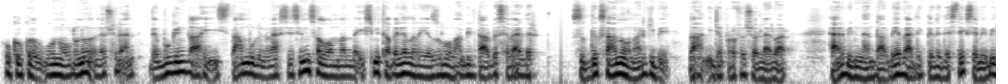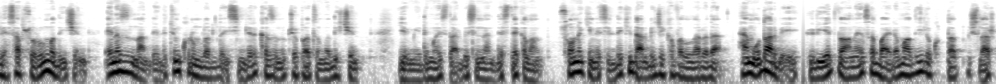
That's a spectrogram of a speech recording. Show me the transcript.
hukuka uygun olduğunu öne süren ve bugün dahi İstanbul Üniversitesi'nin salonlarında ismi tabelalara yazılı olan bir darbe severdir. Sıddık Sami Onar gibi daha nice profesörler var. Her birinden darbeye verdikleri destek sebebiyle hesap sorulmadığı için, en azından devletin kurumlarında isimleri kazanıp çöpe atılmadığı için 27 Mayıs darbesinden destek alan sonraki nesildeki darbeci kafalılara da hem o darbeyi Hürriyet ve Anayasa Bayramı adıyla kutlatmışlar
